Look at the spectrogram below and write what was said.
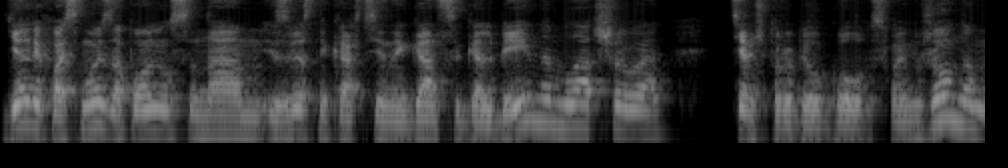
Генрих VIII запомнился нам известной картиной Ганса Гальбейна-младшего, тем, что рубил голову своим женам,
